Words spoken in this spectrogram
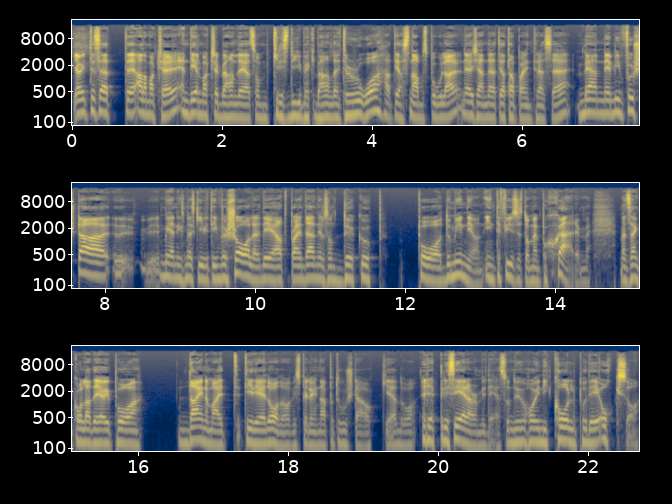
Jag har inte sett eh, alla matcher. En del matcher behandlar jag som Chris Dybeck behandlar ett Raw, att jag snabbspolar när jag känner att jag tappar intresse. Men eh, min första eh, mening som jag skrivit i versaler, det är att Brian Danielson dök upp på Dominion. Inte fysiskt då, men på skärm. Men sen kollade jag ju på Dynamite tidigare idag då, vi spelar in där på torsdag och eh, då repriserar de ju det. Så nu har ju ni koll på det också.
